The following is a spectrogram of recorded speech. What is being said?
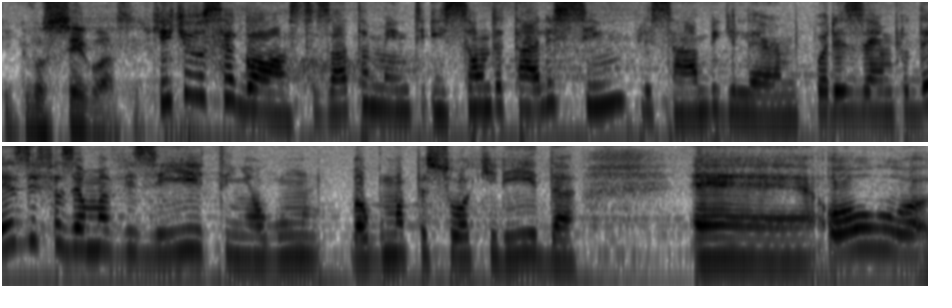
O que, que você gosta? O que, que você gosta, exatamente? E são detalhes simples, sabe, Guilherme? Por exemplo, desde fazer uma visita em algum, alguma pessoa querida, é, ou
